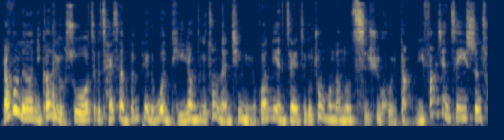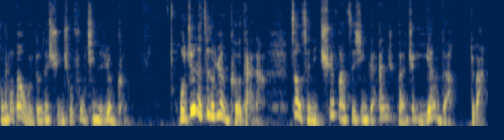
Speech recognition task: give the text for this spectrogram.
然后呢，你刚刚有说这个财产分配的问题，让这个重男轻女的观念在这个状况当中持续回荡，你发现这一生从头到尾都在寻求父亲的认可。我觉得这个认可感啊，造成你缺乏自信跟安全感就一样的，对吧？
